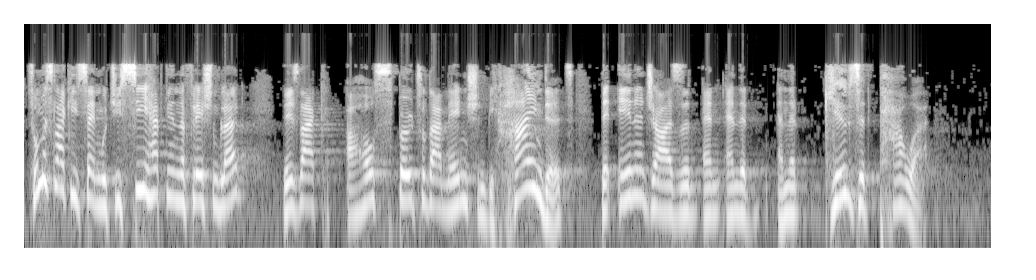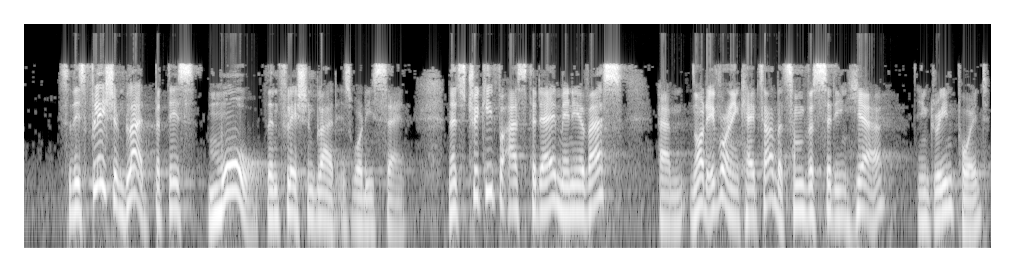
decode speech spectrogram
It's almost like he's saying what you see happening in the flesh and blood, there's like a whole spiritual dimension behind it that energizes it and, and, that, and that gives it power. So there's flesh and blood, but there's more than flesh and blood, is what he's saying. And that's tricky for us today, many of us, um, not everyone in Cape Town, but some of us sitting here in Greenpoint,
